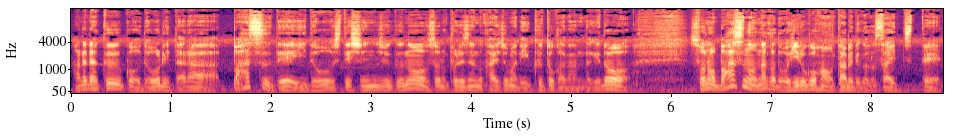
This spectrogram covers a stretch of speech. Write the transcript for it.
羽田空港で降りたらバスで移動して新宿のそのプレゼント会場まで行くとかなんだけどそのバスの中でお昼ご飯を食べてくださいっつって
